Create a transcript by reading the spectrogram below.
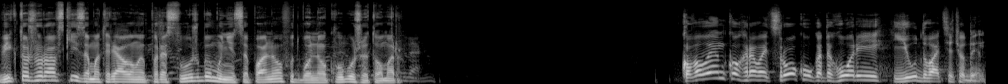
Віктор Журавський за матеріалами прес-служби муніципального футбольного клубу Житомир. Коваленко гравець року у категорії Ю-21.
